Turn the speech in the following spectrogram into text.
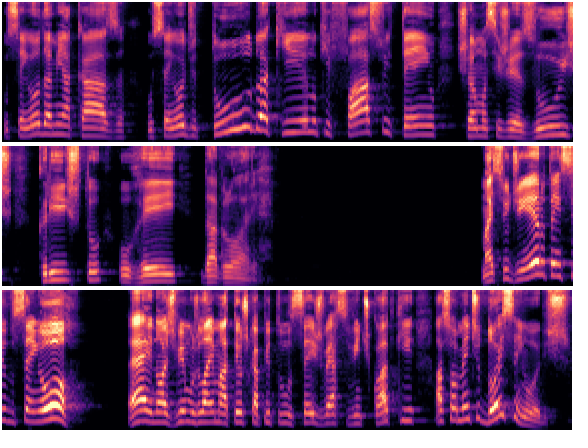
o senhor da minha casa, o senhor de tudo aquilo que faço e tenho, chama-se Jesus Cristo, o Rei da Glória. Mas se o dinheiro tem sido senhor, é, e nós vimos lá em Mateus capítulo 6, verso 24, que há somente dois senhores.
